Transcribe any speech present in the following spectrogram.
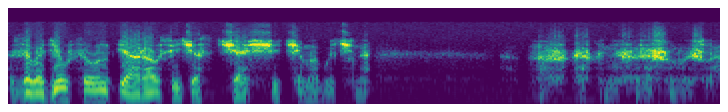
заводился он и орал сейчас чаще, чем обычно. Ах, как нехорошо вышло.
